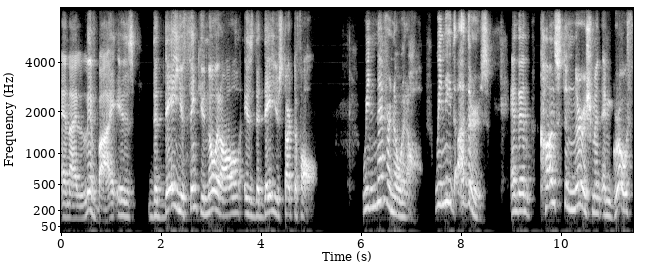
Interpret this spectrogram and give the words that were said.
and I live by is the day you think you know it all is the day you start to fall. We never know it all. We need others. And then constant nourishment and growth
